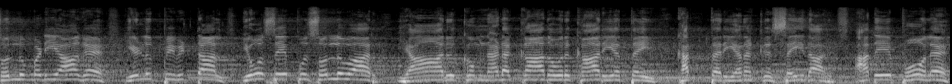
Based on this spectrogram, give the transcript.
சொல்லும்படியாக எழுப்பிவிட்டால் யோசேப்பு சொல்லுவார் யாருக்கும் நடக்காத ஒரு காரியத்தை கத்தர் எனக்கு செய்தார். அதே போல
